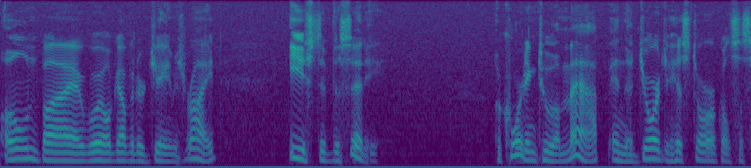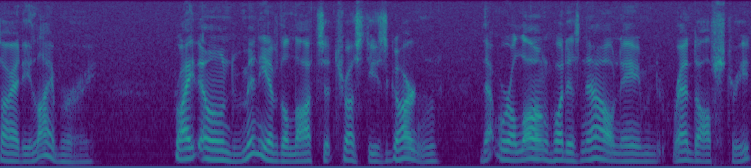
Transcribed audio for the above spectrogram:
owned by Royal Governor James Wright east of the city. According to a map in the Georgia Historical Society Library, Wright owned many of the lots at Trustee's Garden that were along what is now named Randolph Street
